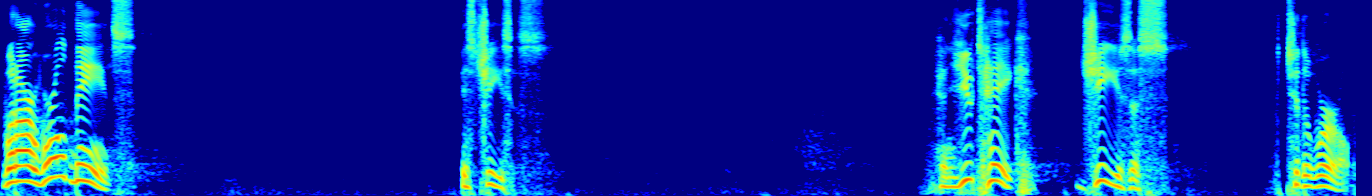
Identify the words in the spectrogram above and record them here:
What our world needs is Jesus. And you take Jesus to the world,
